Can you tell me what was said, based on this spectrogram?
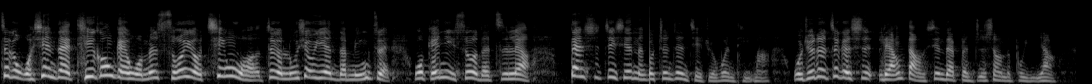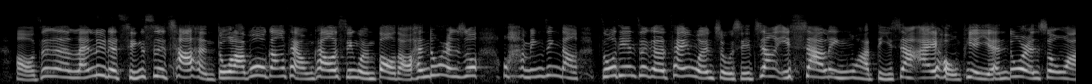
这个我现在提供给我们所有亲我这个卢秀燕的名嘴，我给你所有的资料，但是这些能够真正解决问题吗？我觉得这个是两党现在本质上的不一样。哦，这个蓝绿的情势差很多啦。不过刚才我们看到新闻报道，很多人说，哇，民进党昨天这个蔡英文主席这样一下令，哇，底下哀鸿遍野。很多人说，哇，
